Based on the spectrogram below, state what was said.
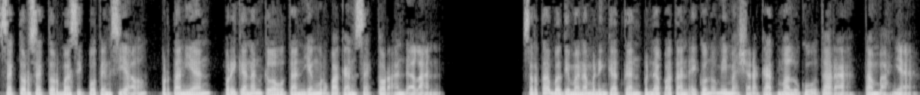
sektor-sektor basic potensial, pertanian, perikanan kelautan yang merupakan sektor andalan. Serta bagaimana meningkatkan pendapatan ekonomi masyarakat Maluku Utara, tambahnya.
